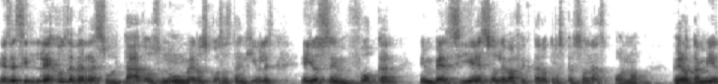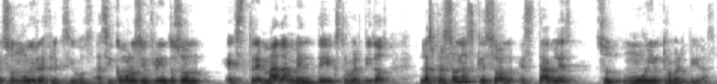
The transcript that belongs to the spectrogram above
es decir, lejos de ver resultados, números, cosas tangibles, ellos se enfocan en ver si eso le va a afectar a otras personas o no. Pero también son muy reflexivos. Así como los influyentes son extremadamente extrovertidos, las personas que son estables son muy introvertidas.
